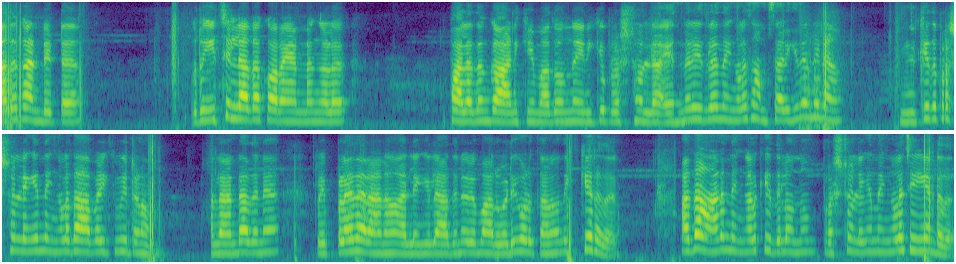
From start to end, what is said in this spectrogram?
അത് കണ്ടിട്ട് റീച്ച് ഇല്ലാത്ത കുറേ എണ്ണങ്ങൾ പലതും കാണിക്കും. അതൊന്നും എനിക്ക് പ്രശ്നമില്ല. എന്ന രീതിയിൽ നിങ്ങൾ സംസാരിക്കുന്നത് എന്തിനാ? നിങ്ങൾക്കിത് പ്രശ്നമില്ലെങ്കിൽ നിങ്ങളത് ആ വഴിക്ക് വിടണം. അല്ലാണ്ട് അതിന് റിപ്ലൈ തരാനോ അല്ലെങ്കിൽ അതിനൊരു മറുപടി കൊടുക്കാനോ നിൽക്കരുത് അതാണ് നിങ്ങൾക്ക് ഇതിലൊന്നും പ്രശ്നമില്ലെങ്കിൽ നിങ്ങൾ ചെയ്യേണ്ടത്.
